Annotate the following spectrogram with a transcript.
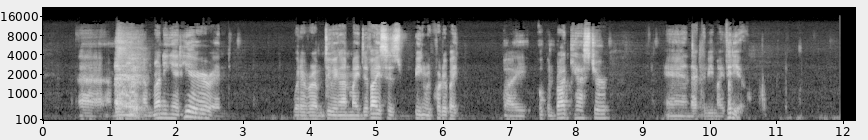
uh, I'm, running, I'm running it here and whatever I'm doing on my device is being recorded by, by Open Broadcaster and that could be my video.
